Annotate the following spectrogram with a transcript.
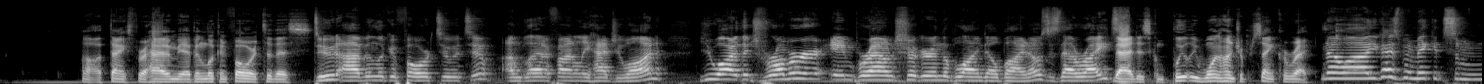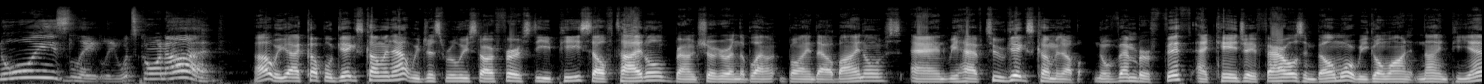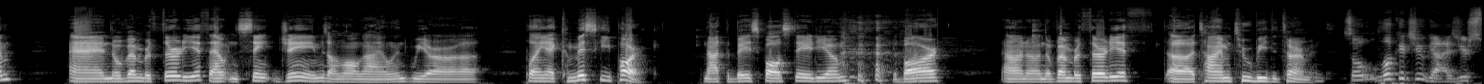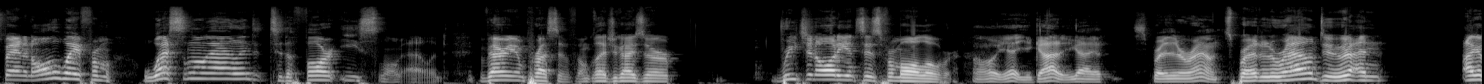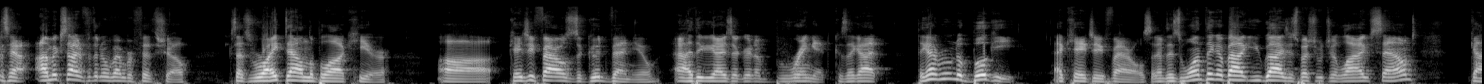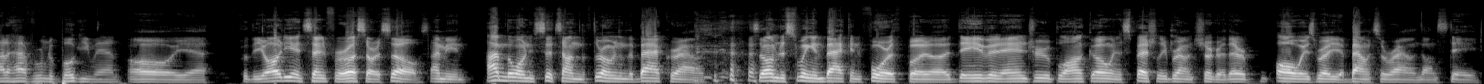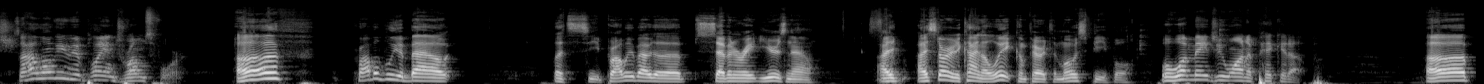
Oh, thanks for having me. I've been looking forward to this. Dude, I've been looking forward to it too. I'm glad I finally had you on. You are the drummer in Brown Sugar and the Blind Albinos, is that right? That is completely 100% correct. now, uh, you guys have been making some noise lately. What's going on? Oh, we got a couple gigs coming out. We just released our first EP, self-titled, Brown Sugar and the Blind Albinos, and we have two gigs coming up. November 5th at KJ Farrell's in Bellmore. We go on at 9 p.m. And November 30th out in St. James on Long Island, we are uh, playing at Comiskey Park. Not the baseball stadium, the bar. On uh, November 30th, uh, time to be determined. So look at you guys. You're spanning all the way from West Long Island to the far East Long Island. Very impressive. I'm glad you guys are reaching audiences from all over. Oh, yeah, you got it. You got to spread it around. Spread it around, dude. And I gotta say, I'm excited for the November 5th show because that's right down the block here. Uh, KJ Farrell's is a good venue. I think you guys are gonna bring it because they got they got room to boogie at KJ Farrell's. And if there's one thing about you guys, especially with your live sound, gotta have room to boogie, man. Oh, yeah. For the audience and for us ourselves. I mean, I'm the one who sits on the throne in the background, so I'm just swinging back and forth. But uh, David, Andrew, Blanco, and especially Brown Sugar, they're always ready to bounce around on stage. So how long have you been playing drums for? Uh, probably about, let's see, probably about uh, seven or eight years now. I, I started kind of late compared to most people. Well, what made you want to pick it up? Uh,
